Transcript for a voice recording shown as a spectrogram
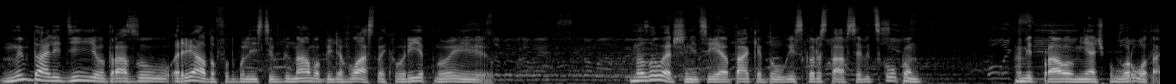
Невдалі дії одразу ряду футболістів Динамо біля власних воріт. Ну і на завершенні цієї атаки довгий скористався відскоком, відправив м'яч у ворота.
